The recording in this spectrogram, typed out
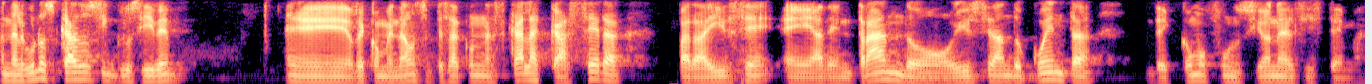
en algunos casos, inclusive, eh, recomendamos empezar con una escala casera para irse eh, adentrando o irse dando cuenta de cómo funciona el sistema.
